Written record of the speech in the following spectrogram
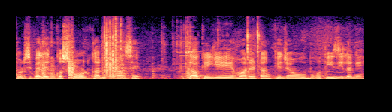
थोड़ी सी पहले इनको सोल्ड कर लूँ यहाँ से, ताकि ये हमारे टंके जो हैं वो बहुत ईजी लगें।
